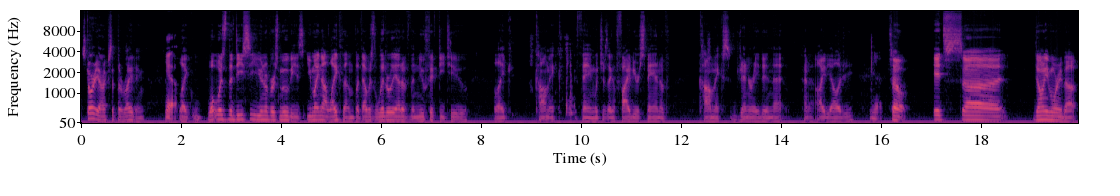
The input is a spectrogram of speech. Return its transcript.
story arcs that they're writing. Yeah. Like, what was the DC Universe movies? You might not like them, but that was literally out of the New 52, like, comic thing, which is like a five year span of comics generated in that kind of ideology. Yeah. So, it's, uh, don't even worry about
